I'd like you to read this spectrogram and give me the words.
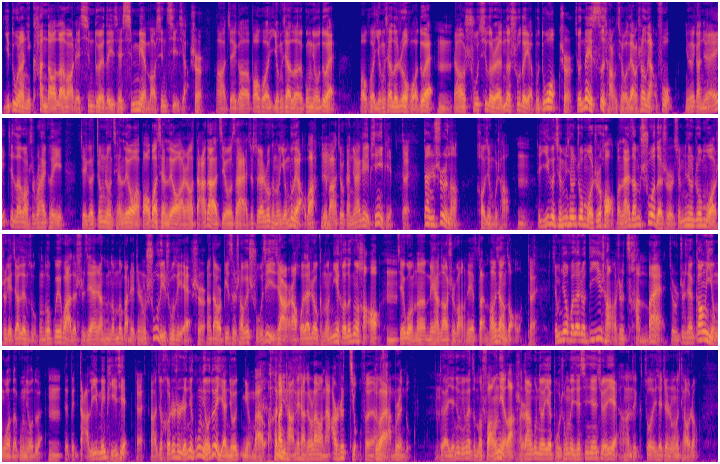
一度让你看到篮网这新队的一些新面貌、新气象是，啊，这个包括赢下了公牛队，包括赢下了热火队，嗯，然后输七六人呢，输的也不多，是，就那四场球两胜两负，你会感觉哎，这篮网是不是还可以这个争争前六啊，保保前六啊，然后打打季后赛？就虽然说可能赢不了吧，对吧？就是感觉还可以拼一拼。对，但是呢，好景不长。嗯，这一个全明星周末之后，本来咱们说的是全明星周末是给教练组更多规划的时间，让他们能不能把这阵容梳理梳理，是，让大伙儿彼此稍微熟悉一下，然后回来之后可能捏合的更好。嗯，结果呢，没想到是往这反方向走了。对，全明星回来之后，第一场是惨败，就是之前刚赢过的公牛队，嗯，这被打了一没脾气。对啊，就合着是人家公牛队研究明白了，半场那场球篮网拿二十九分啊，对惨不忍睹。对，研究明白怎么防你了。是。当然，公牛也补充了一些新鲜血液啊，嗯。这做了一些阵容的调整。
